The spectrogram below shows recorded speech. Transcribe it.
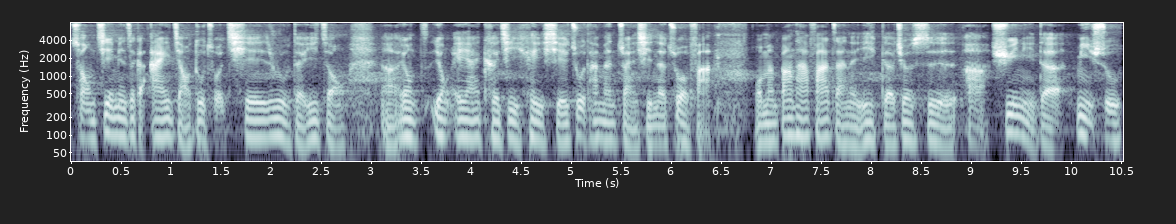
从界面这个 I 角度所切入的一种，呃，用用 AI 科技可以协助他们转型的做法。我们帮他发展了一个，就是啊，虚拟的秘书。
